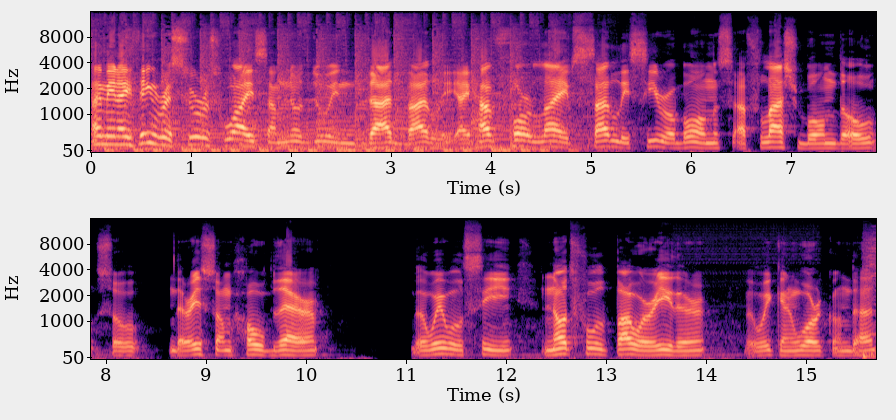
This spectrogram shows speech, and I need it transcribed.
I mean, I think resource-wise, I'm not doing that badly. I have 4 lives, sadly 0 bombs, a flash bomb though, so there is some hope there. But we will see. Not full power either, but we can work on that.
